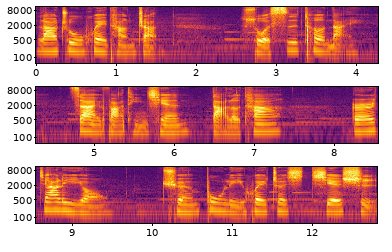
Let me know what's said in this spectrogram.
拉住会堂长索斯特乃，在法庭前打了他，而加利永全不理会这些事。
